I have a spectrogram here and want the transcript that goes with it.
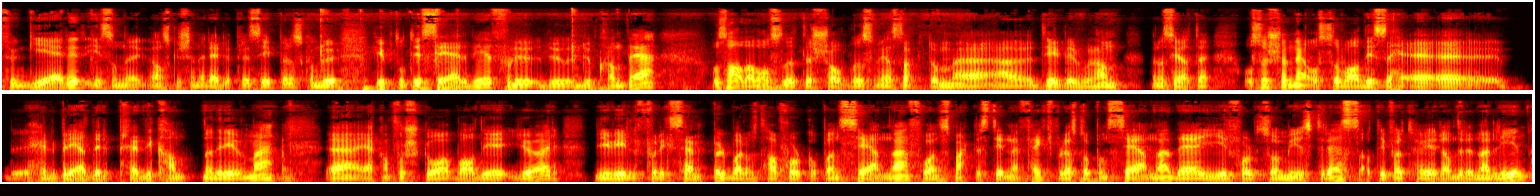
fungerer i sånne ganske generelle prinsipper. Så kan du hypnotisere dem, for du, du, du kan det. Og så hadde han også dette showet som vi har snakket om uh, tidligere, hvor han, hvor han, sier at det, Og så skjønner jeg også hva disse uh, helbrederpredikantene driver med. Jeg kan forstå hva de gjør. De vil f.eks. bare ta folk opp på en scene, få en smertestillende effekt. For det å stå på en scene det gir folk så mye stress at de får et høyere adrenalin.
